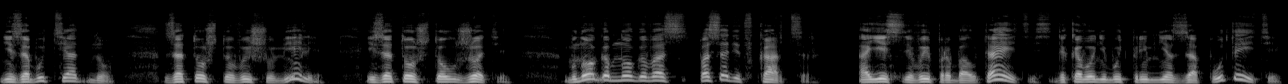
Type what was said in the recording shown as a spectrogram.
Не забудьте одно. За то, что вы шумели, и за то, что лжете, много-много вас посадят в карцер. А если вы проболтаетесь, да кого-нибудь при мне запутаете,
